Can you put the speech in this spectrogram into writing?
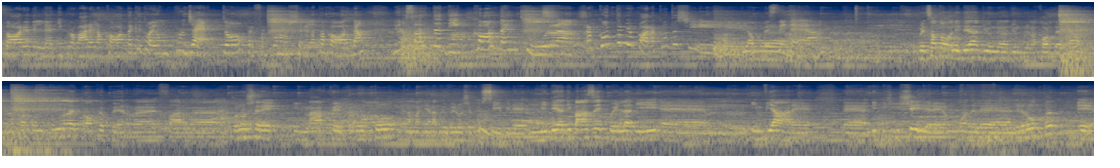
storia del, di provare la corda, che tu hai un progetto per far conoscere la tua corda di una sorta di corda in tour. Raccontami un po', raccontaci Abbiamo... questa idea. Pensato all'idea di, un, di, una corda errante, una corda in tour proprio per far conoscere il marchio e il prodotto nella maniera più veloce possibile. L'idea di base è quella di eh, inviare eh, di, di, scegliere una delle, delle rope e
